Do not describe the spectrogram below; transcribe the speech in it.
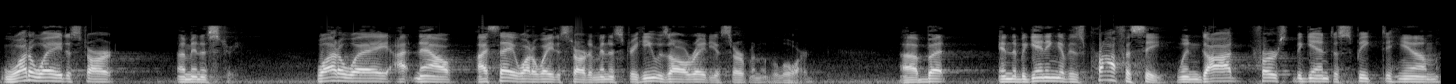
what a way to start a ministry. What a way, I, now, I say what a way to start a ministry. He was already a servant of the Lord. Uh, but in the beginning of his prophecy, when God first began to speak to him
